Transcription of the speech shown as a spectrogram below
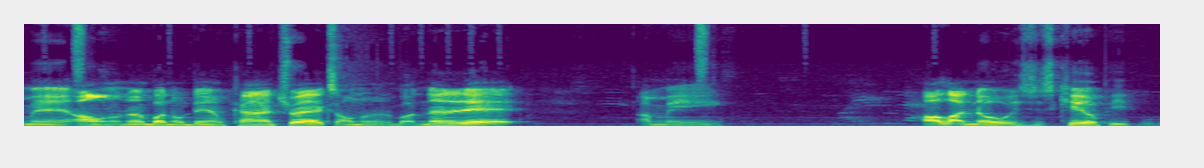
Man, I don't know nothing about no damn contracts. I don't know nothing about none of that. I mean, all I know is just kill people.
